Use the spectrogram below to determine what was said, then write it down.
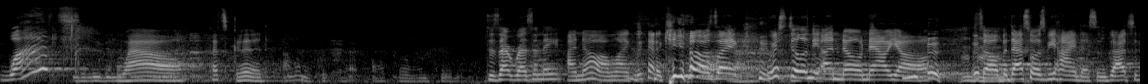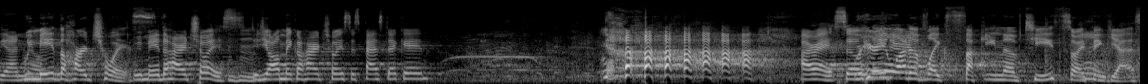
What? Wow, that's good. Does that resonate? I know. I'm like, we gotta keep. I was like, we're still in the unknown now, y'all. Mm-hmm. So, but that's what was behind us. We got to the unknown. We made the hard choice. we made the hard choice. Mm-hmm. Did y'all make a hard choice this past decade? All right. So We're hearing later, a lot of like sucking of teeth, so I think yes.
